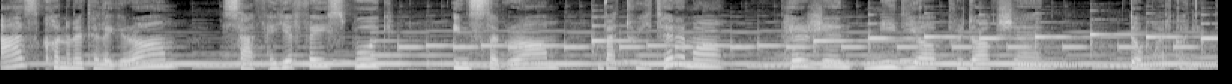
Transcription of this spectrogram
از کانال تلگرام، صفحه فیسبوک، اینستاگرام و توییتر ما Persian Media Production دنبال کنید.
